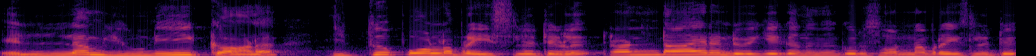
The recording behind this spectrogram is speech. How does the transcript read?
എല്ലാം യുണീക്കാണ്. ഇതുപോലുള്ള ബ്രേസ്ലെറ്റുകൾ രണ്ടായിരം രൂപയ്ക്കൊക്കെ നിങ്ങൾക്കൊരു സ്വർണ ബ്രേസ്ലെറ്റ്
